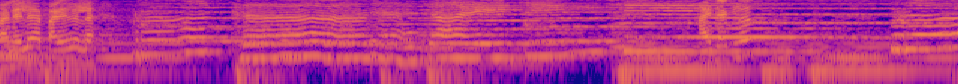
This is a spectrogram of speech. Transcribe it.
ไปเรื่อยๆไปเรื่อยๆเลยรักเธอแน่ใจจริงชีหายใจลึกรัก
